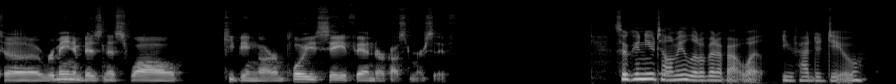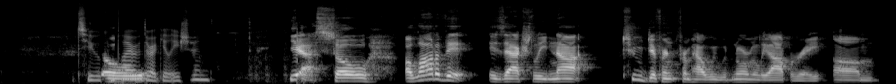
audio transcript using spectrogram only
to remain in business while keeping our employees safe and our customers safe. So, can you tell me a little bit about what you've had to do to so, comply with the regulations? Yeah, so a lot of it is actually not too different from how we would normally operate. Um,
